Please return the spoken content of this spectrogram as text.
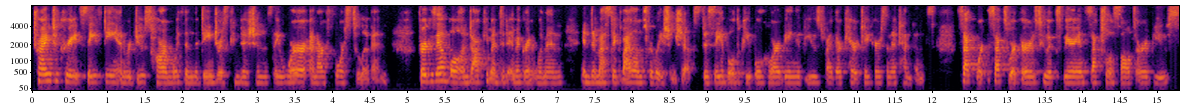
trying to create safety and reduce harm within the dangerous conditions they were and are forced to live in. For example, undocumented immigrant women in domestic violence relationships, disabled people who are being abused by their caretakers and attendants, sex workers who experience sexual assault or abuse,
